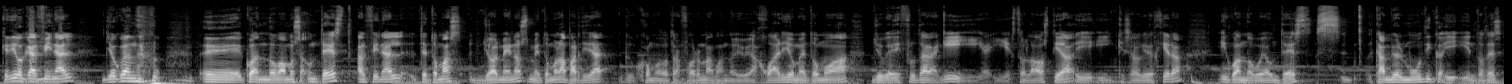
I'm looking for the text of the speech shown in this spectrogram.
Que digo que al final, yo cuando, eh, cuando vamos a un test, al final te tomas, yo al menos me tomo la partida como de otra forma. Cuando yo voy a jugar, yo me tomo a, yo voy a disfrutar aquí y, y esto es la hostia y, y que sea lo que Dios quiera. Y cuando voy a un test, cambio el mood y entonces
